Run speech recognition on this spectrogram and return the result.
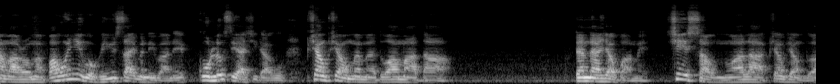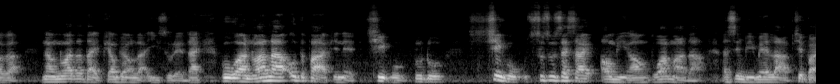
environment ပတ်ဝန်းကျင်ကိုဂရုစိုက်မနေပါနဲ့ကိုလှုပ်ရှားရှိတာကိုဖြောင်ဖြောင်မှန်မှန်သွားမှသာတန်တန်ရောက်ပါမယ်ရှေ့ဆောင်နွားလာဖြောင်ဖြောင်သွားကနောင်နွားသက်တိုက်ဖြောင်ဖြောင်လာဤဆိုတဲ့အတိုင်းကိုကနွားလာဥဒ္ဓဖအဖြစ်နဲ့ရှေ့ကိုတိုးတိုး ရှေ့ကိုစွတ်စွတ်ဆက်ဆက်အောင်မြင်အောင်သွားမှသာအဆင်ပြေမဲ့လားဖြစ်ပါ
